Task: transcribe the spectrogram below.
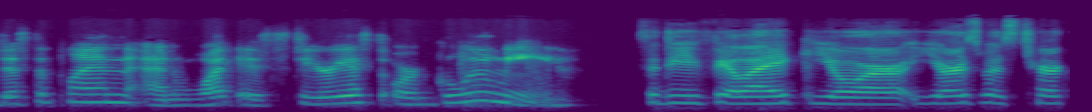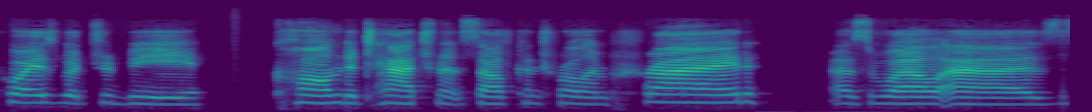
discipline, and what is serious or gloomy. So do you feel like your yours was turquoise, which would be calm detachment, self control, and pride, as well as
